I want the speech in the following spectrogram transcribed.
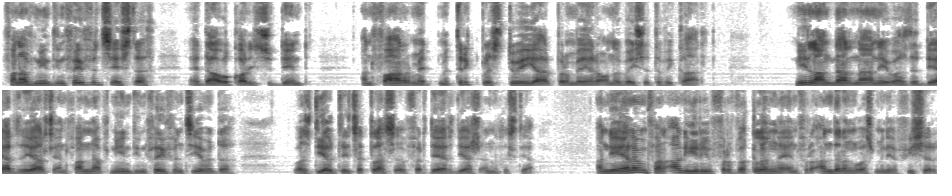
Vanaf 1965 het Dawe College student aanvaar met matriek plus 2 jaar primêre onderwys sertifikaat. Nie lank daarna nie was dit derdejaars en vanaf 1975 was deeltydse klasse vir derdejaars ingestel. Aan die helm van al hierdie verwikkelinge en verandering was meneer Fischer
